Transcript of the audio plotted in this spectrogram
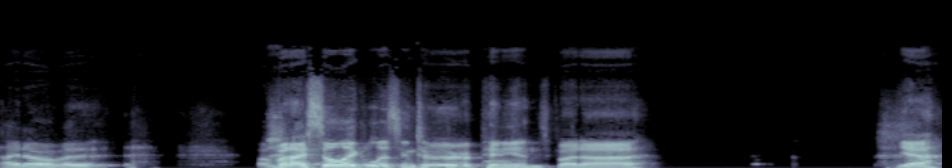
I know, but it, but I still like listening to their opinions. But uh, yeah,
